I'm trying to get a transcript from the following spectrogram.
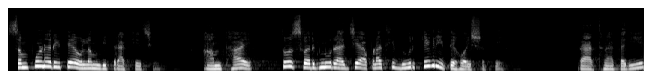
સંપૂર્ણ રીતે અવલંબિત રાખે છે. આમ થાય તો સ્વર્ગનું રાજ્ય આપણાથી દૂર કેવી રીતે હોઈ શકે? પ્રાર્થના કરીએ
